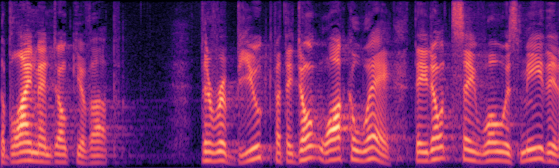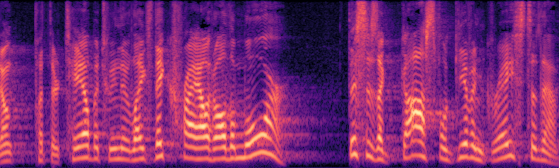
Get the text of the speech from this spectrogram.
The blind men don't give up. They're rebuked, but they don't walk away. They don't say, Woe is me. They don't put their tail between their legs. They cry out all the more. This is a gospel given grace to them.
